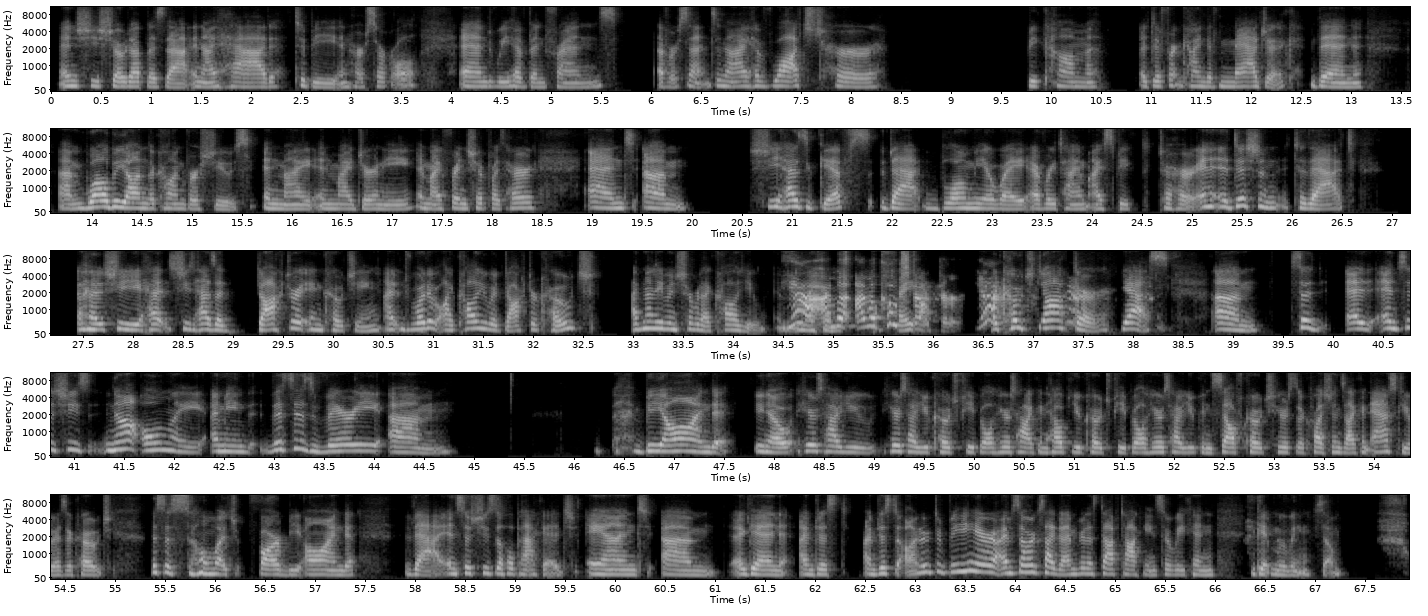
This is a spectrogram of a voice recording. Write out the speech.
And she showed up as that. And I had to be in her circle. And we have been friends ever since. And I have watched her become a different kind of magic than um, well beyond the converse shoes in my in my journey and my friendship with her. And um, she has gifts that blow me away every time i speak to her. In addition to that uh, she has she has a doctorate in coaching. I, what do i call you a doctor coach? I'm not even sure what i call you yeah i'm a i'm a coach right? doctor. Yeah. a coach doctor yeah. yes. Um so and, and so she's not only i mean this is very um beyond you know here's how you here's how you coach people. Here's how i can help you coach people. Here's how you can self coach here's the questions i can ask you as a coach. This is so much far beyond that. And so she's the whole package. And um again i'm just i'm just honored to be here. I'm so excited. I'm going to stop talking so we can get moving. So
